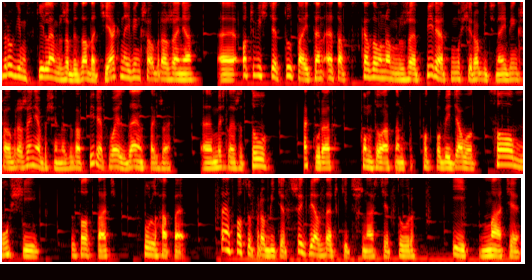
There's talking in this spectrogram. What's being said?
Drugim skillem, żeby zadać jak największe obrażenia. Oczywiście tutaj ten etap wskazał nam, że Pirat musi robić największe obrażenia, bo się nazywa Pirat Whale Dance, także myślę, że tu akurat Comtoas nam podpowiedziało, co musi zostać z full HP. W ten sposób robicie 3 gwiazdeczki, 13 tur i macie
